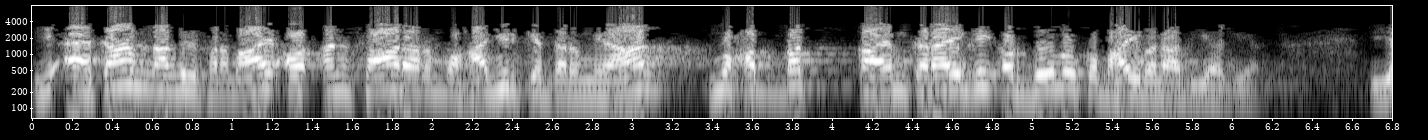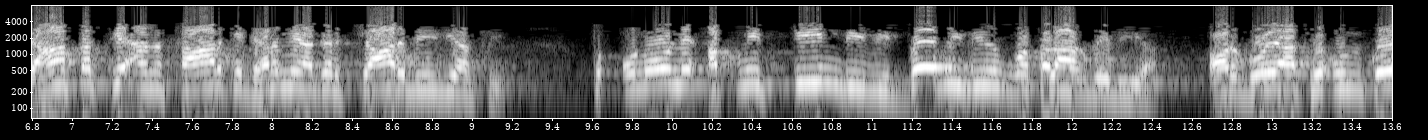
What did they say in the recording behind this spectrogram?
یہ احکام نازل فرمائے اور انصار اور مہاجر کے درمیان محبت قائم کرائی گئی اور دونوں کو بھائی بنا دیا گیا۔ یہاں تک کہ انصار کے گھر میں اگر چار بیویاں تھیں، تو انہوں نے اپنی تین بیوی، دو بیویوں کو طلاق دے دیا اور گویا تھے ان کو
